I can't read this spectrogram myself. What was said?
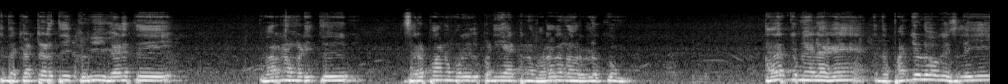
இந்த கட்டடத்தை குறுகிய காலத்தை மரணமடித்து சிறப்பான முறையில் பணியாற்றின வரதன் அவர்களுக்கும் அதற்கு மேலாக இந்த பஞ்சலோக சிலையை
